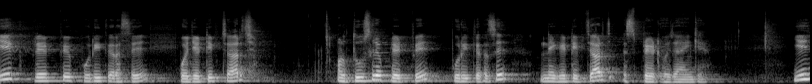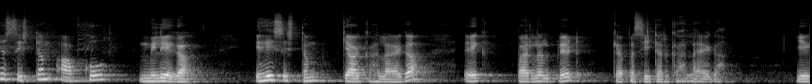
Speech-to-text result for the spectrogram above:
एक प्लेट पे पूरी तरह से पॉजिटिव चार्ज और दूसरे प्लेट पे पूरी तरह से नेगेटिव चार्ज स्प्रेड हो जाएँगे। ये जो सिस्टम आपको मिलेगा यही सिस्टम क्या कहलाएगा? एक पैरेलल प्लेट कैपेसिटर कहलाएगा। ये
